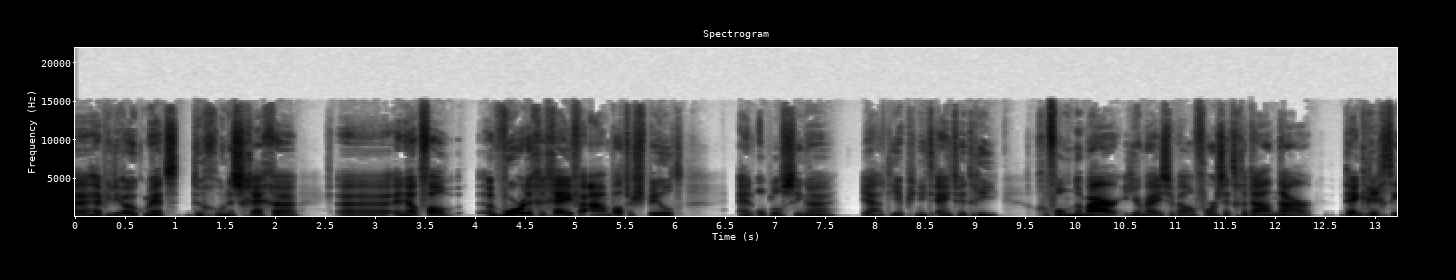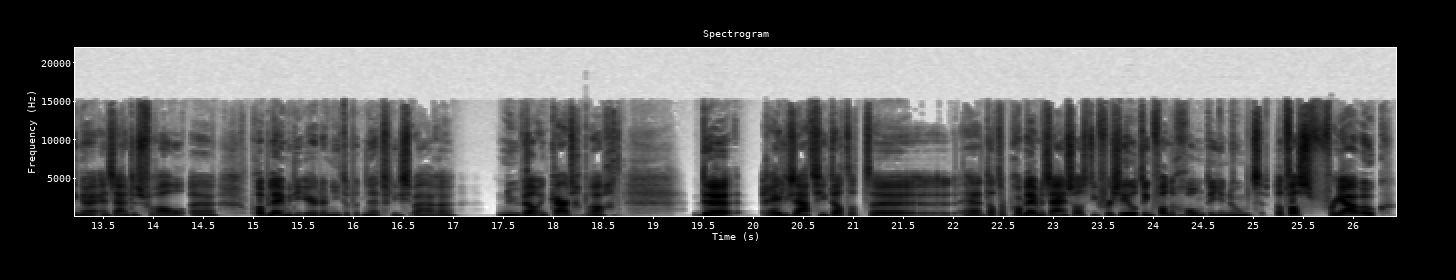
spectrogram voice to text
hebben jullie ook met de groene scheggen uh, in elk geval een woorden gegeven aan wat er speelt. En oplossingen, ja, die heb je niet 1, 2, 3 gevonden. Maar hiermee is er wel een voorzet gedaan naar denkrichtingen. En zijn dus vooral uh, problemen die eerder niet op het netvlies waren, nu wel in kaart gebracht. De realisatie dat, hè, dat er problemen zijn, zoals die verzilting van de grond die je noemt, dat was voor jou ook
